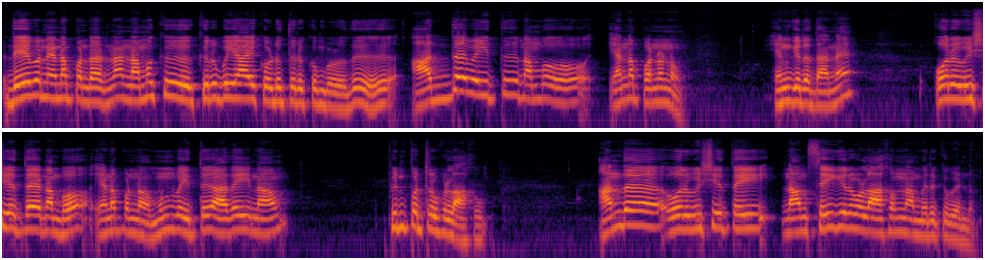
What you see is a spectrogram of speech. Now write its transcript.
தேவன் என்ன பண்ணுறாருன்னா நமக்கு கிருபையாய் கொடுத்துருக்கும் பொழுது அதை வைத்து நம்ம என்ன பண்ணணும் என்கிறதான ஒரு விஷயத்தை நம்ம என்ன பண்ணோம் முன்வைத்து அதை நாம் பின்பற்றுவர்களாகும் அந்த ஒரு விஷயத்தை நாம் செய்கிறவர்களாகவும் நாம் இருக்க வேண்டும்.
